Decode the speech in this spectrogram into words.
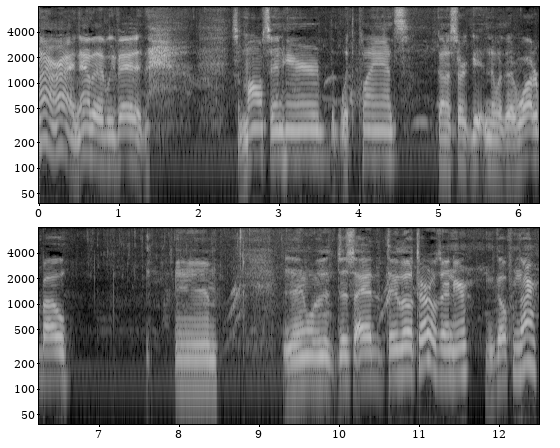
All right, now that we've added some moss in here with the plants, gonna start getting with the water bowl. And, and then we'll just add the two little turtles in here and go from there.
